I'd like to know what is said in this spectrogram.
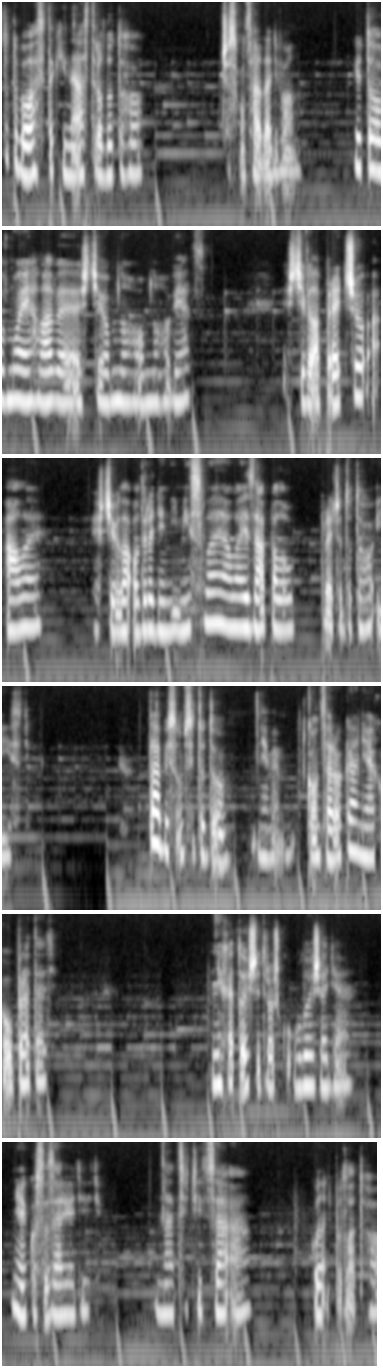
Toto bol asi taký nástrel do toho, čo som chcela dať von. Je toho v mojej hlave ešte o mnoho, o mnoho viac. Ešte veľa prečo a ale, ešte veľa odradení mysle, ale aj zápalov, prečo do toho ísť. Tá by som si to do, neviem, konca roka nejako upratať. Nechať to ešte trošku uležať a nejako sa zariadiť nacítiť sa a konať podľa toho.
